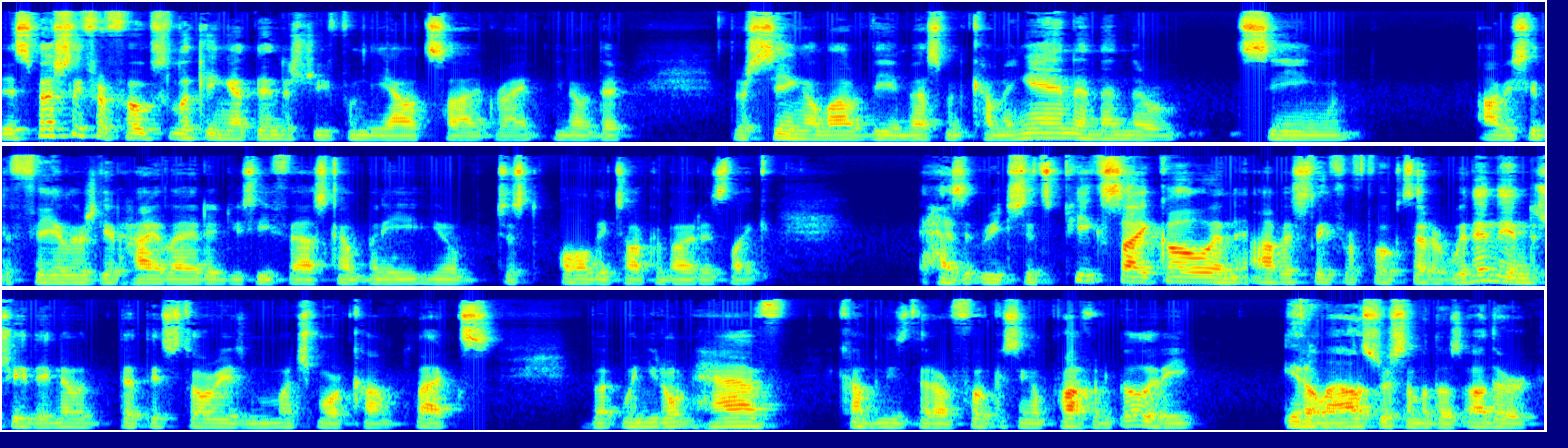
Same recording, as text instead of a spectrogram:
especially for folks looking at the industry from the outside, right? You know, they're, they're seeing a lot of the investment coming in and then they're seeing obviously the failures get highlighted. You see Fast Company, you know, just all they talk about is like, has it reached its peak cycle? And obviously, for folks that are within the industry, they know that the story is much more complex. But when you don't have companies that are focusing on profitability, it allows for some of those other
